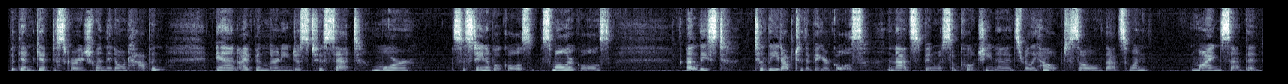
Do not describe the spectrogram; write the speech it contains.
but then get discouraged when they don't happen. And I've been learning just to set more sustainable goals, smaller goals, at least to lead up to the bigger goals. And that's been with some coaching and it's really helped. So that's one mindset that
